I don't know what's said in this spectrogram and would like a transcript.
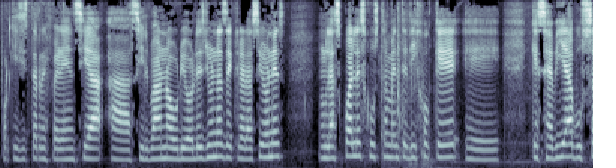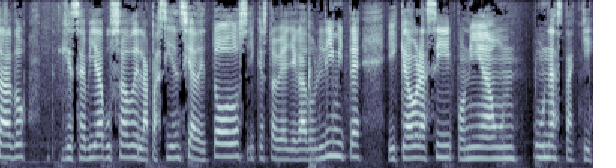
porque hiciste referencia a Silvano Aureoles y unas declaraciones en las cuales justamente dijo que, eh, que se había abusado, que se había abusado de la paciencia de todos y que esto había llegado a un límite y que ahora sí ponía un, un hasta aquí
